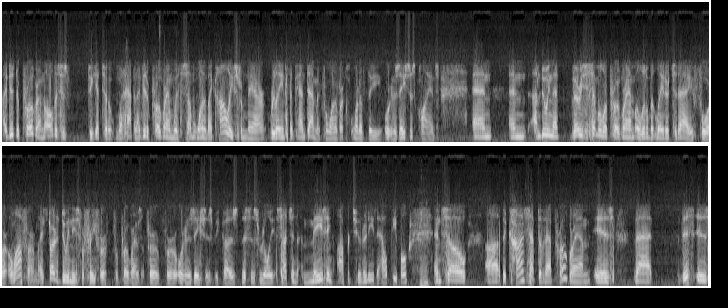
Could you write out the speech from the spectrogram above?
I did a program. All this is to get to what happened. I did a program with some one of my colleagues from there relating to the pandemic for one of our one of the organization's clients, and and I'm doing that very similar program a little bit later today for a law firm. I started doing these for free for, for programs for, for organizations because this is really such an amazing opportunity to help people. And so uh, the concept of that program is that this is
